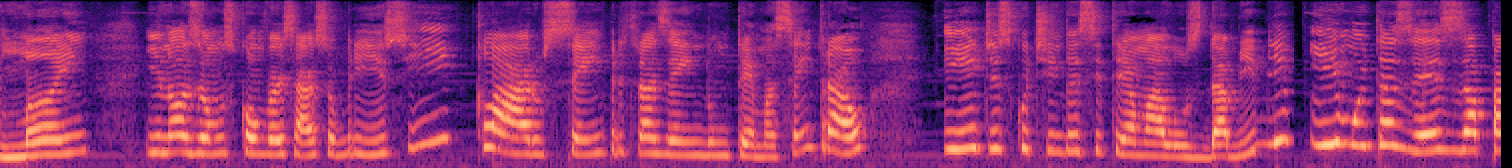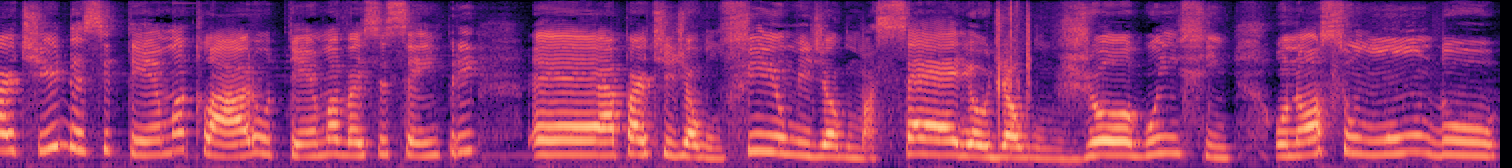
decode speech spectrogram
mãe, e nós vamos conversar sobre isso e, claro, sempre trazendo um tema central e discutindo esse tema à luz da Bíblia. E muitas vezes, a partir desse tema, claro, o tema vai ser sempre é, a partir de algum filme, de alguma série ou de algum jogo, enfim. O nosso mundo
